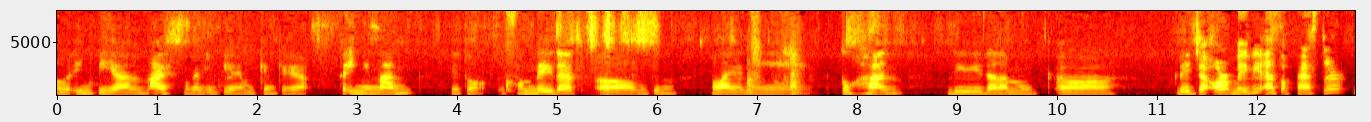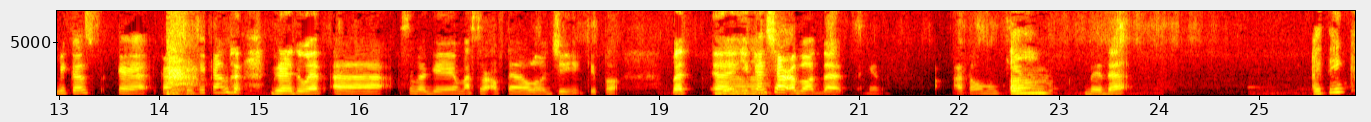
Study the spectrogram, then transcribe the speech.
uh, impian, ah, eh bukan impian, mungkin kayak keinginan gitu, someday that uh, mungkin melayani Tuhan di dalam uh, gereja or maybe as a pastor because kayak kan Cici kan graduate uh, sebagai Master of Theology gitu. But uh, you Yeah. can share about that gitu. Atau mungkin Um, beda. I think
